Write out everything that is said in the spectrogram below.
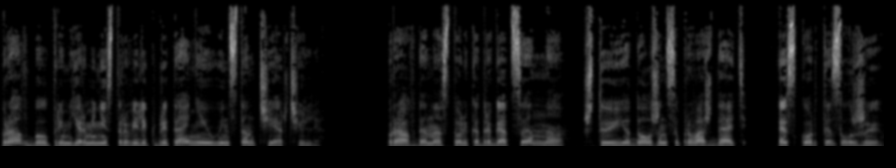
Прав был премьер-министр Великобритании Уинстон Черчилль. Правда настолько драгоценна, что ее должен сопровождать эскорт из лжи.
